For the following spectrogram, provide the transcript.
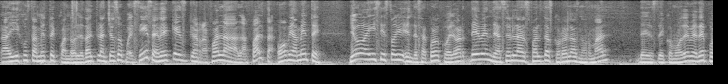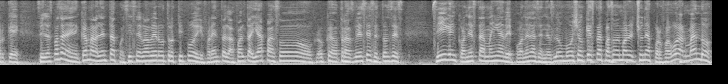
ahí justamente cuando le da el planchazo, pues sí, se ve que es garrafal la, la falta, obviamente. Yo ahí sí estoy en desacuerdo con el VAR. Deben de hacer las faltas, correrlas normal, desde como DVD, porque si las pasan en cámara lenta, pues sí se va a ver otro tipo de diferente la falta. Ya pasó, creo que otras veces, entonces siguen con esta maña de ponerlas en slow motion. ¿Qué está pasando, Mario Chunia? Por favor, Armando.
